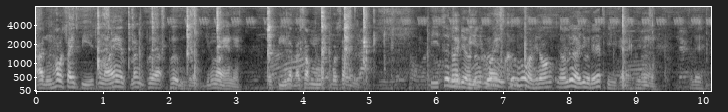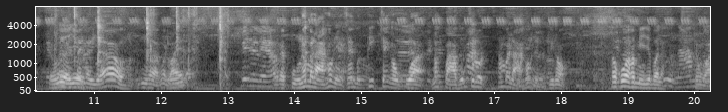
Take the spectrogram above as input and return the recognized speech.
อันเฮาใส่ปีจังน้อยนั่นเพื่อเพิ่มจังน้อยฮะนี่ใส่ปีแล้วก็ซ้ำบ่ใส่ปีเสื้อน้อยเดียวนึงครึ่งครึ่งหัวพี่น้องยังเหลืออยู่เด้ปีก็ได้นี่นี่ยังเหลืออยู่ใส่เลยยาวเนื้อมันหลายแล้วแล้วก็ปรุงธรรมดาเฮาเนี่ยใส่บักพริกใส่ข้าวคั่วน้ำปลาผงชูรสธรรมดาเฮานี่พี่น้อง ข้าวคั่วเขามีอยู่บ่ล่ะจังหวะ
